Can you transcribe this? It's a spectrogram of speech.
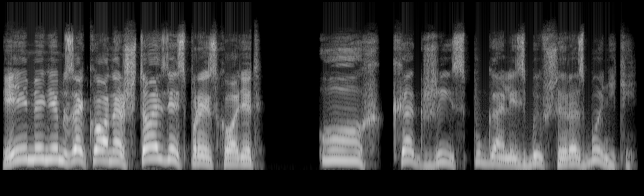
«Именем закона что здесь происходит?» Ох, как же испугались бывшие разбойники!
